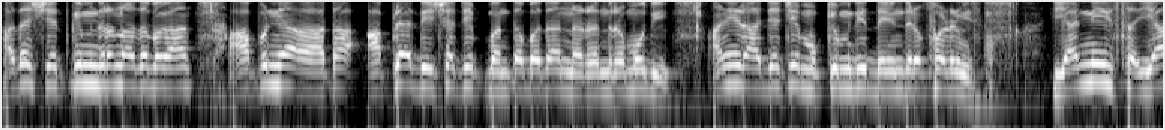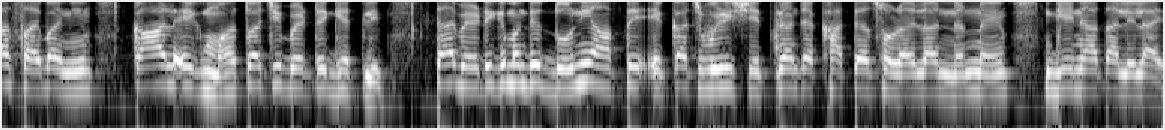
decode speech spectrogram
आता शेतकरी मित्रांनो आता बघा आपण या आता आपल्या देशाचे पंतप्रधान नरेंद्र मोदी आणि राज्याचे मुख्यमंत्री देवेंद्र फडणवीस यांनी या साहेबांनी काल एक महत्त्वाची बैठक घेतली. त्या बैठकीमध्ये दोन्ही हप्ते एकाच वेळी शेतकऱ्यांच्या खात्यात सोडायला निर्णय घेण्यात आलेला आहे.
